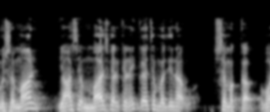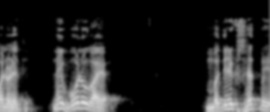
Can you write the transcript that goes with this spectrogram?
مسلمان یہاں سے مارچ کر کے نہیں گئے تھے مدینہ سے مکہ وہاں لڑے تھے نہیں وہ لوگ آئے مدینہ کی سرحد پہ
